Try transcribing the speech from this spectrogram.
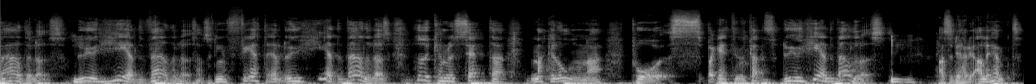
värdelös. Du är ju helt värdelös. Alltså din feta jävel, du är ju helt värdelös. Hur kan du sätta makaronerna på spagettins plats? Du är ju helt värdelös. Mm. Alltså det hade ju aldrig hänt.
